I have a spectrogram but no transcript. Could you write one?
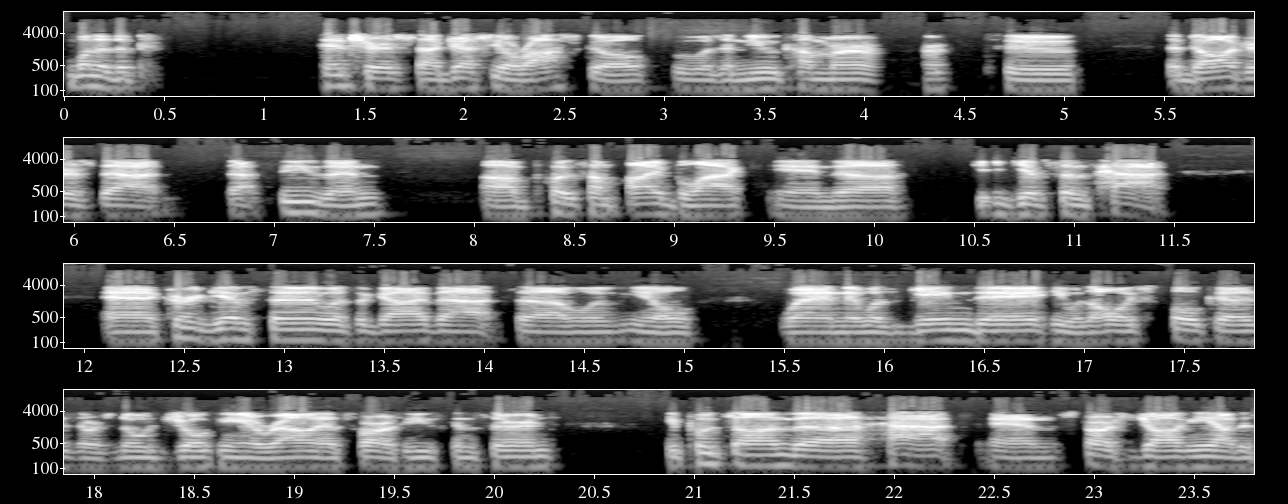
one of the pitchers, uh, Jesse Orosco, who was a newcomer to the Dodgers that that season, uh, put some eye black in uh, Gibson's hat. And Kirk Gibson was a guy that uh, was, you know, when it was game day, he was always focused. There was no joking around as far as he's concerned. He puts on the hat and starts jogging out to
